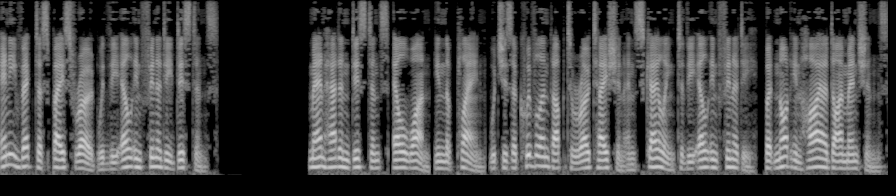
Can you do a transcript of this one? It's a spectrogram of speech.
any vector space road with the L-infinity distance Manhattan distance L1 in the plane which is equivalent up to rotation and scaling to the L-infinity, but not in higher dimensions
